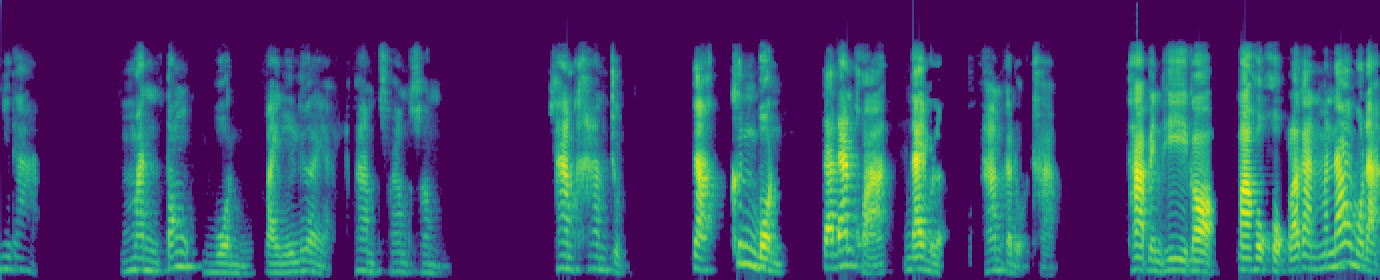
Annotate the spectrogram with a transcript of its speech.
ไม่ได้ มันต้องวนไปเรื่อยๆอะห้ามข้ามค่อมห้ามข้ามจุดจะขึ้นบนจะด้านขวาได้หมดเลยห้ามกระโดดข้ามถ้าเป็นพี่ก็มา66แล้วกัน มันได้หมดอะ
